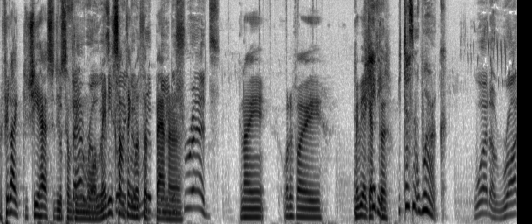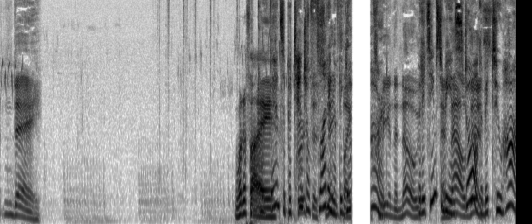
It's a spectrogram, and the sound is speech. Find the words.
I feel like she has to do The something Pharaoh more. Maybe something with the rip me to banner. Can I? What if I? Maybe I get pity. the. It doesn't work. What a rotten day. What if It I? prevents a potential First flooding of the yard. in the nose, But it seems to be now installed a bit too high.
